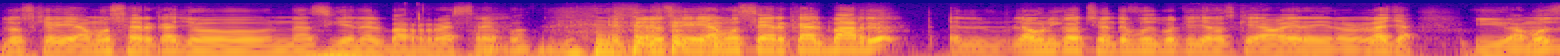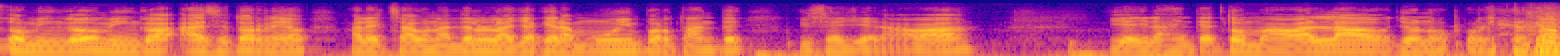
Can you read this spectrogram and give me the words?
Los que vivíamos cerca, yo nací en el barrio Restrepo. Entonces los que vivíamos cerca del barrio, el- la única opción de fútbol que ya nos quedaba era ir al Olaya. Y íbamos domingo, domingo a ese torneo, al hexagonal del Olaya, que era muy importante, y se llenaba. Y ahí la gente tomaba al lado, yo no, porque no,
